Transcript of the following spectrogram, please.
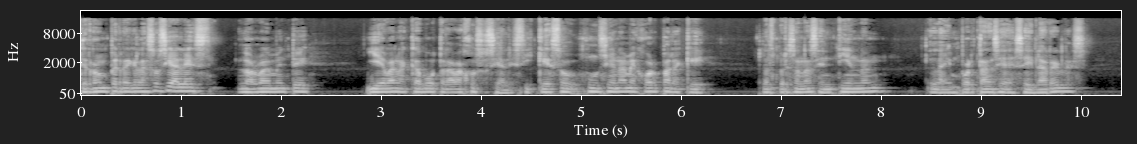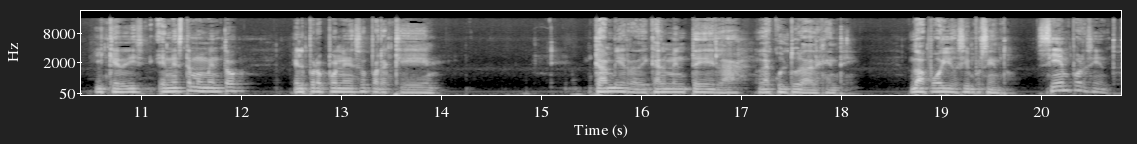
que rompe reglas sociales normalmente llevan a cabo trabajos sociales y que eso funciona mejor para que las personas entiendan la importancia de seguir las reglas y que en este momento él propone eso para que cambie radicalmente la, la cultura de la gente. Lo apoyo 100%. 100%.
